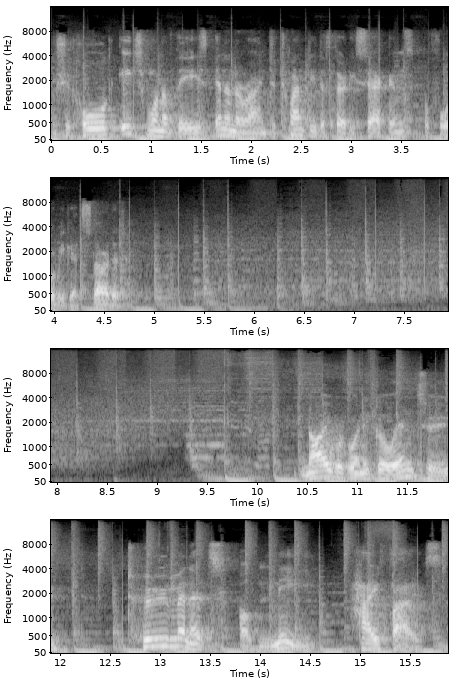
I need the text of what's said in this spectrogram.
You should hold each one of these in and around to 20 to 30 seconds before we get started. Now we're going to go into two minutes of knee high fives.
